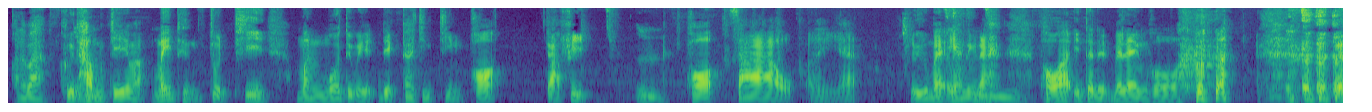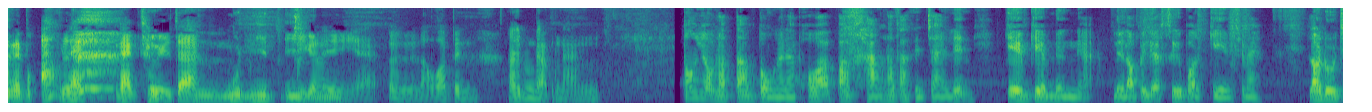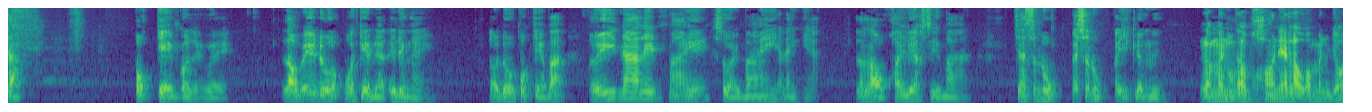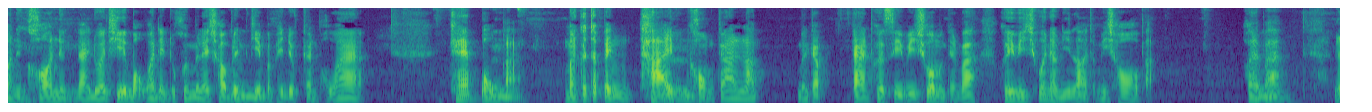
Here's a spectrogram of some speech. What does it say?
เข้าใจปะคือทำเกมอะ ไม่ถึงจุดที่มัน motivate เด็กได้จริง ๆ เพราะกราฟิกอืมเพราะซาวอะไรอย่างเงี้ยหรือไม่อย่างหนึ่งนะอืมเพราะว่าอินเทอร์เน็ตไม่แรงพอ แล้วในปุ๊บอ้าว lag lag เฉยจ้ะอืมหงุดหงิดอีกอะไรอย่างเงี้ย เออ เราว่าเป็นน่าจะเป็นแบบนั้น ต้องยอมรับตามตรงเลยนะ เพราะว่าบางครั้งเราตัดสินใจเล่นเกมเกมหนึ่งเนี่ย หรือเราไปเลือกซื้อบอร์ดเกมใช่ไหมเราดูจากปกเกมก่อนเลยเว้ยเราไม่ได้ดูหรอกว่าเกมเนี้ยเล่นยังไง เราดูปกเกมว่า เอ้ยน่าเล่นไหมสวยไหมอะไรเงี้ย แล้วเราค่อยเลือกซื้อมา จะสนุกไม่สนุกก็อีกเรื่องหนึ่ง แล้วมันเนอะแล้วข้อเนี้ยเราว่ามันย้อนถึงข้อหนึ่งได้โดยที่บอกว่าเด็กทุกคนไม่ได้ชอบเล่นอืมเกมประเภทเดียวกัน เพราะว่า แค่ปกอะอืมมันก็จะเป็นไทป์อืมของการรับเหมือนกับการ perceive visual เหมือนกันว่าเฮ้ย visual แนวนี้เราอาจจะไม่ชอบอะเข้าใจปะอืม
